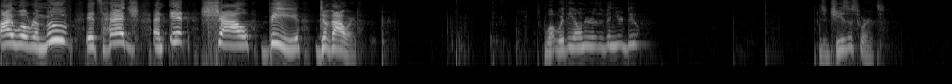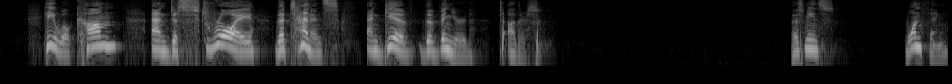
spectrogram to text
I will remove its hedge and it shall be devoured." What would the owner of the vineyard do? It's Jesus' words. He will come and destroy the tenants and give the vineyard to others. This means one thing,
